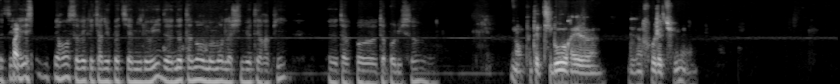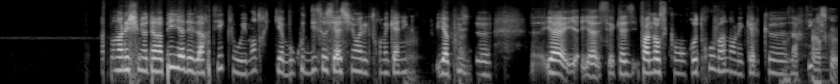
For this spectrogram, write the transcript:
Est-ce qu'il y a une différence avec les cardiopathies amyloïdes, notamment au moment de la chimiothérapie euh, Tu n'as pas, lu ça Non, peut-être Thibault aurait euh, des infos là-dessus. Pendant les chimiothérapies, il y a des articles où ils montrent qu'il y a beaucoup de dissociation électromécanique. Il y a plus de, il y a, c'est quasi, enfin dans ce qu'on retrouve hein, dans les quelques articles. Alors, que,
